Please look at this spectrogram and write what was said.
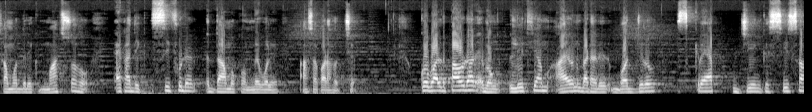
সামুদ্রিক মাছ সহ একাধিক সিফুডের দামও কমবে বলে আশা করা হচ্ছে। কোবাল্ট পাউডার এবং লিথিয়াম আয়ন ব্যাটারির বজ্র, স্ক্র্যাপ, জিঙ্ক, সীসা,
